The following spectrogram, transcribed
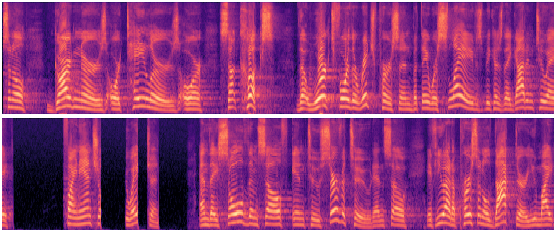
personal gardeners or tailors or cooks that worked for the rich person, but they were slaves because they got into a financial situation and they sold themselves into servitude. And so, if you had a personal doctor, you might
